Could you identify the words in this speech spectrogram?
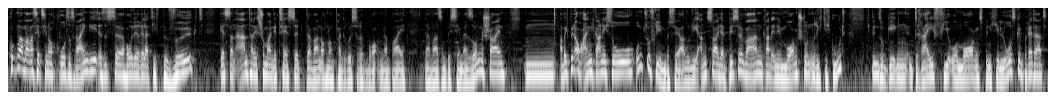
Gucken wir mal, was jetzt hier noch Großes reingeht. Es ist äh, heute relativ bewölkt. Gestern Abend hatte ich es schon mal getestet. Da waren auch noch ein paar größere Brocken dabei. Da war so ein bisschen mehr Sonnenschein. Mm, aber ich bin auch eigentlich gar nicht so unzufrieden bisher. Also die Anzahl der Bisse waren gerade in den Morgenstunden richtig gut. Ich bin so gegen 3, 4 Uhr morgens bin ich hier losgebrettert.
